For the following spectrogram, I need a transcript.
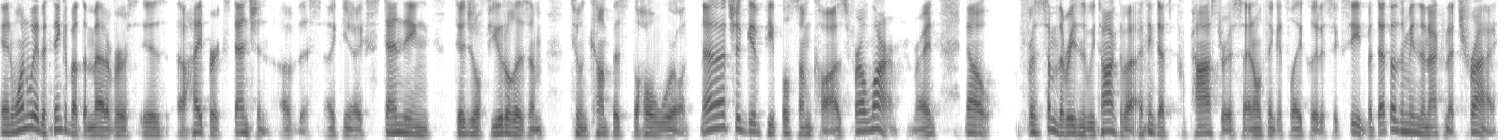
And one way to think about the metaverse is a hyperextension of this, like you know, extending digital feudalism to encompass the whole world. Now that should give people some cause for alarm, right? Now, for some of the reasons we talked about, I think that's preposterous. I don't think it's likely to succeed, but that doesn't mean they're not going to try.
